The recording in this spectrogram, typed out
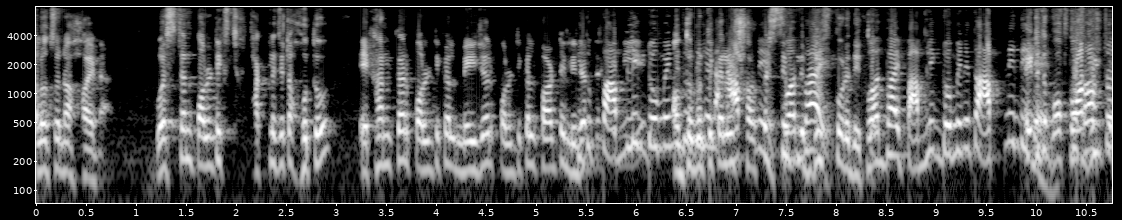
আলোচনা হয় না। ওয়েস্টার্ন পলিটিক্স থাকলে যেটা হতো এখানকার পলিটিক্যাল মেজর পলিটিক্যাল পার্টি কিন্তু লিডার পাবলিক ডোমেইনে তো অন্তর্বর্তীকালীন সরকার সিম্পলি ব্রিফ করে দিত। ফুয়াদ ভাই পাবলিক ডোমেইনে তো আপনি এটা দিলেন। পররাষ্ট্র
